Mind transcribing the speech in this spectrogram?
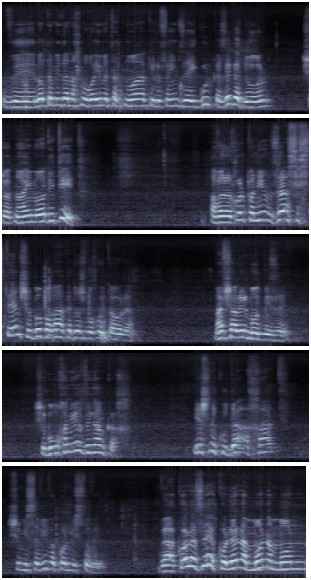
ולא תמיד אנחנו רואים את התנועה, כי לפעמים זה עיגול כזה גדול, שהתנועה היא מאוד איטית. אבל על כל פנים, זה הסיסטם שבו ברא הקדוש ברוך הוא את העולם. מה אפשר ללמוד מזה? שברוחניות זה גם כך. יש נקודה אחת שמסביב הכל מסתובב. והקול הזה כולל המון המון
